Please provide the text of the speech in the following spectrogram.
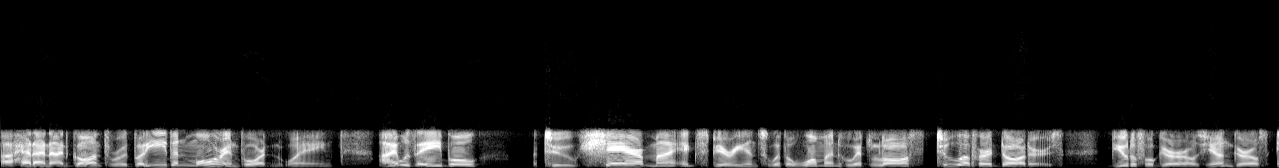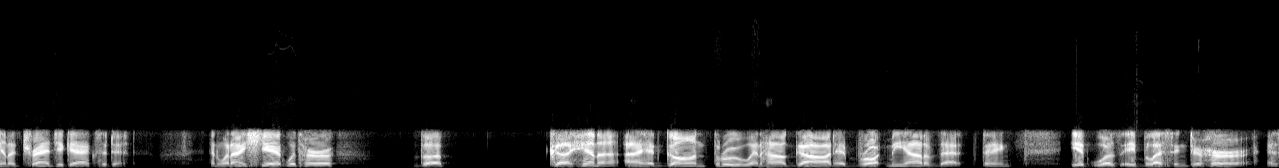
uh, had I not gone through it. But even more important, Wayne, I was able to share my experience with a woman who had lost two of her daughters, beautiful girls, young girls, in a tragic accident. And when I shared with her the Gehenna I had gone through and how God had brought me out of that thing, it was a blessing to her. As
